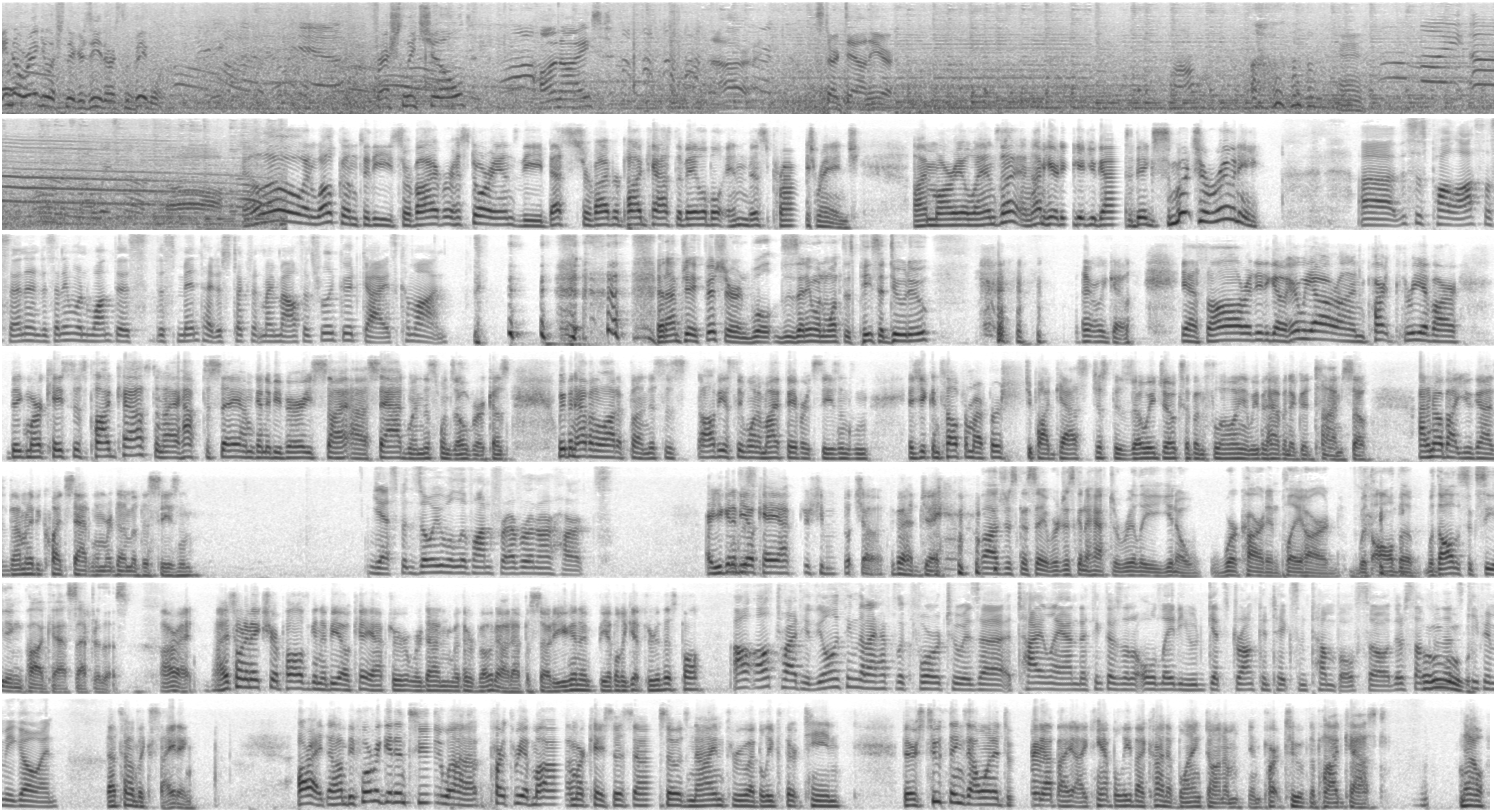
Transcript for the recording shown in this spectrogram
Ain't no regular Snickers either, it's the big one. Yeah. Freshly chilled, uniced. All right, start down here. My, uh... Hello and welcome to the Survivor Historians, the best Survivor podcast available in this price range. I'm Mario Lanza, and I'm here to give you guys a big smoocheroonie. Uh, this is Paul Asleson, and does anyone want this this mint? I just stuck it in my mouth. It's really good, guys. Come on. And I'm Jay Fischer, and will does anyone want this piece of doo doo? There we go. Yes, all ready to go. Here we are on part three of our Big Marquesas podcast, and I have to say I'm going to be very si- uh, sad when this one's over because we've been having a lot of fun. This is obviously one of my favorite seasons, and as you can tell from our first two podcasts, just the Zoe jokes have been flowing, and we've been having a good time. So I don't know about you guys, but I'm going to be quite sad when we're done with this season. Yes, but Zoe will live on forever in our hearts. Are you going to be just- okay after she? Show? Go ahead, Jay. Well, I was just gonna say we're just gonna have to really, you know, work hard and play hard with all the with all the succeeding podcasts after this. All right. I just want to make sure Paul's going to be okay after we're done with her vote out episode. Are you going to be able to get through this, Paul? I'll, I'll try to. The only thing that I have to look forward to is uh, Thailand. I think there's an old lady who gets drunk and takes some tumble. So there's something that's keeping me going. That sounds exciting. All right. Um, before we get into uh, part three of Mar- Marquesas, episodes nine through I believe thirteen, there's two things I wanted to bring up. I, I can't believe I kind of blanked on them in part two of the podcast. Now,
